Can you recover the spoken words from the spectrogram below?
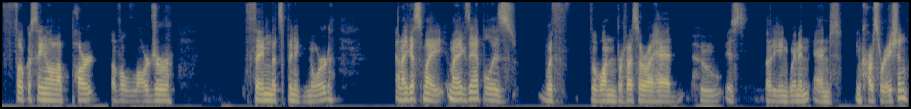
focusing on a part of a larger thing that's been ignored. And I guess my my example is with the one professor I had who is studying women and incarceration.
